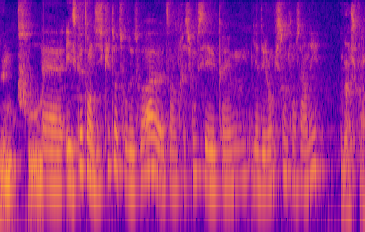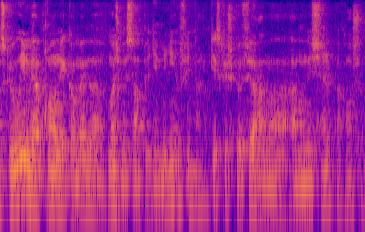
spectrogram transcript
une poule. Euh, Est-ce que tu en discutes autour de toi T'as l'impression que c'est quand même, il y a des gens qui sont concernés? Bah, je pense que oui, mais après on est quand même. Moi, je me sens un peu démuni au final. Qu'est-ce que je peux faire à, ma... à mon échelle? Pas grand-chose.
